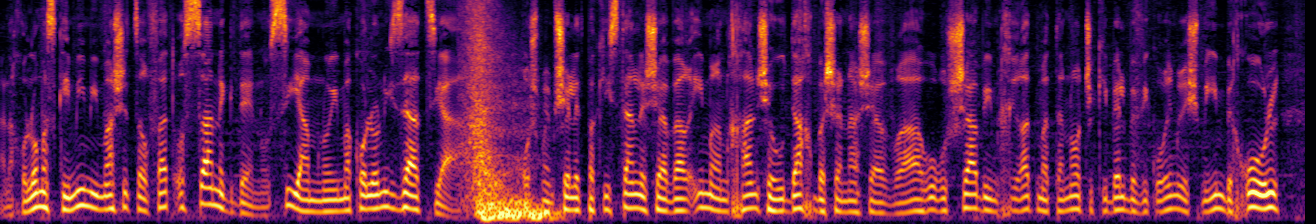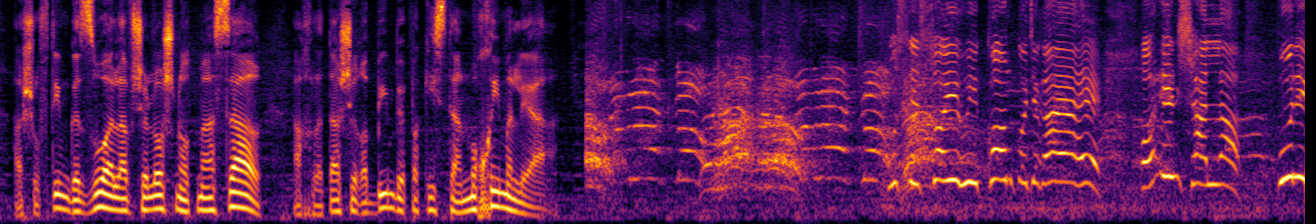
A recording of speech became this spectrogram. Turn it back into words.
אנחנו לא מסכימים עם מה שצרפת עושה נגדנו, סיימנו עם הקולוניזציה. ראש ממשלת פקיסטן לשעבר אימרן חאן שהודח בשנה שעברה, הורשע במכירת מתנות שקיבל בביקורים רשמיים בחו"ל. השופטים גזרו עליו שלוש שנות מאסר, החלטה שרבים בפקיסטן מוחים עליה. और इंशाल्लाह पूरी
